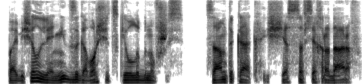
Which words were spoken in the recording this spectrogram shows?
— пообещал Леонид, заговорщицки улыбнувшись. «Сам ты как, исчез со всех радаров».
